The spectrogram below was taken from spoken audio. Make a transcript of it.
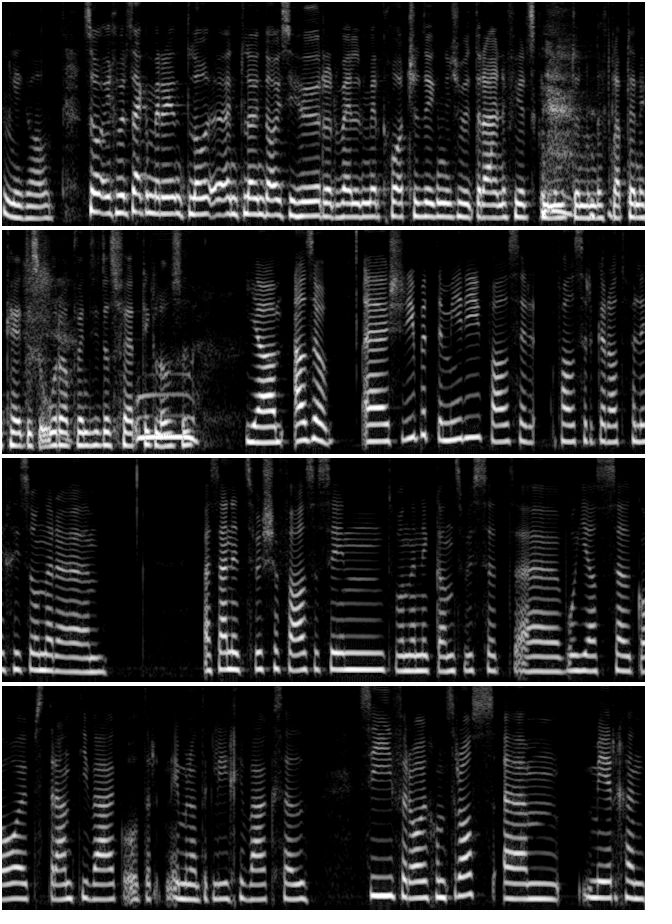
Egal. So, ich würde sagen, wir entlöhnen unsere Hörer, weil wir quatschen irgendwie schon wieder 41 Minuten und ich glaube, denen geht das Ohr ab, wenn sie das fertig uh, hören. Ja, also äh, schreibt Miri, falls er, falls er gerade vielleicht in so einer ähm, weiß auch nicht, Zwischenphasen sind, wo ihr nicht ganz wisst, äh, wohin es soll gehen, ob es der Weg oder immer noch der gleiche Weg soll sein für euch und das Ross. Ähm, wir können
